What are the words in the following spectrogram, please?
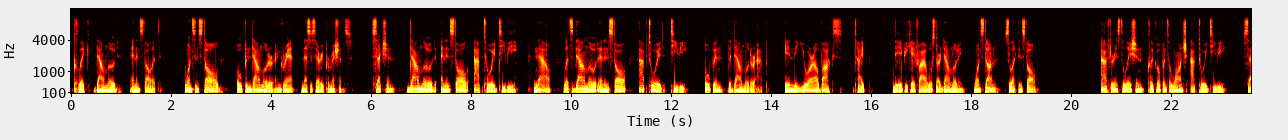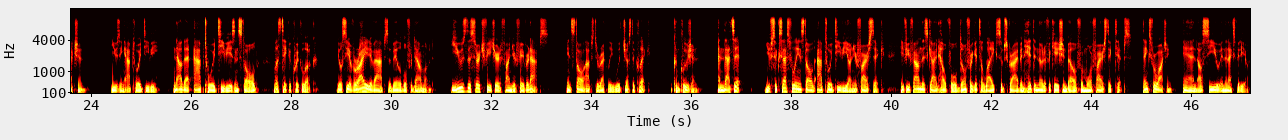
Click Download and install it. Once installed, open Downloader and grant necessary permissions. Section Download and install Aptoide TV. Now, let's download and install Aptoide TV. Open the Downloader app. In the URL box, type. The APK file will start downloading. Once done, select Install. After installation, click Open to launch Aptoide TV. Section Using Aptoide TV. Now that Aptoide TV is installed, let's take a quick look. You'll see a variety of apps available for download. Use the search feature to find your favorite apps. Install apps directly with just a click. Conclusion. And that's it. You've successfully installed Aptoide TV on your Fire Stick. If you found this guide helpful, don't forget to like, subscribe, and hit the notification bell for more Fire Stick tips. Thanks for watching, and I'll see you in the next video.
